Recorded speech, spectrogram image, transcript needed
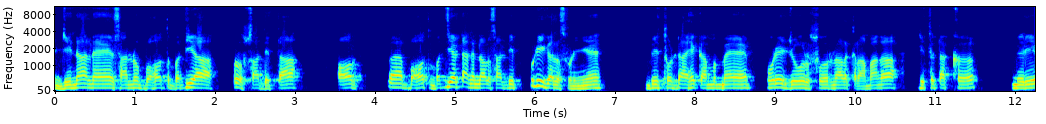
ਜਿਨ੍ਹਾਂ ਨੇ ਸਾਨੂੰ ਬਹੁਤ ਵਧੀਆ ਭਰੋਸਾ ਦਿੱਤਾ ਔਰ ਬਹੁਤ ਵਧੀਆ ਢੰਗ ਨਾਲ ਸਾਡੀ ਪੂਰੀ ਗੱਲ ਸੁਣੀ ਹੈ ਵੀ ਤੁਹਾਡਾ ਇਹ ਕੰਮ ਮੈਂ ਪੂਰੇ ਜ਼ੋਰ ਸ਼ੋਰ ਨਾਲ ਕਰਾਵਾਂਗਾ ਜਿੱਥੇ ਤੱਕ ਮੇਰੀ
